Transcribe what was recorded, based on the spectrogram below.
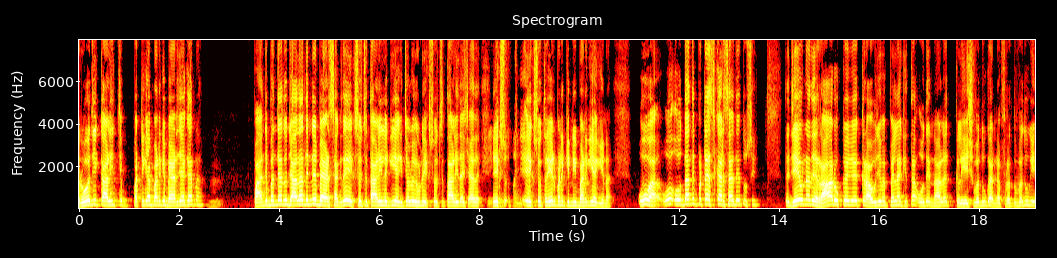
ਰੋਜ਼ ਹੀ ਕਾਲੀ ਚ ਪੱਟੀਆਂ ਬਣ ਕੇ ਬੈਠ ਜਾਇਆ ਕਰਨ। ਪੰਜ ਬੰਦਿਆਂ ਤੋਂ ਜ਼ਿਆਦਾ ਦਿਨ ਨਹੀਂ ਬੈਠ ਸਕਦੇ 144 ਲੱਗੀ ਹੈਗੀ ਚਲੋ ਹੁਣ 144 ਦਾ ਸ਼ਾਇਦ 100 163 ਬਣ ਕਿੰਨੀ ਬਣ ਗਈ ਹੈਗੀ ਨਾ। ਉਹ ਆ ਉਹ ਉਦਾਂ ਦੇ ਪ੍ਰੋਟੈਸਟ ਕਰ ਸਕਦੇ ਤੁਸੀਂ। ਤੇ ਜੇ ਉਹਨਾਂ ਦੇ ਰਾਹ ਰੋਕੇਗੇ ਘਰਾਓ ਜਿਵੇਂ ਪਹਿਲਾਂ ਕੀਤਾ ਉਹਦੇ ਨਾਲ ਕਲੇਸ਼ ਵਧੂਗਾ ਨਫ਼ਰਤ ਵਧੂਗੀ।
